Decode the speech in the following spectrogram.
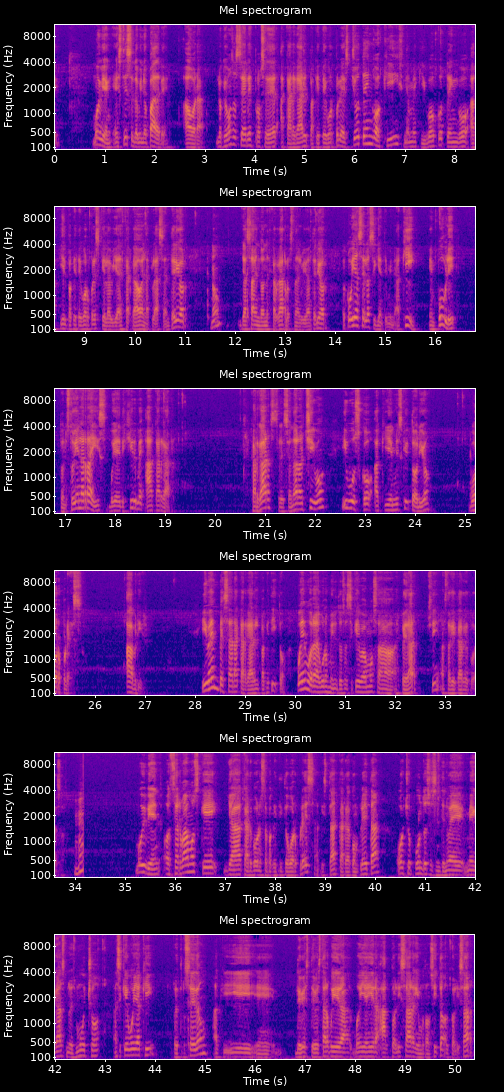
Muy bien, este es el dominio padre. Ahora, lo que vamos a hacer es proceder a cargar el paquete WordPress. Yo tengo aquí, si no me equivoco, tengo aquí el paquete WordPress que lo había descargado en la clase anterior, ¿no? Ya saben dónde descargarlo, está en el video anterior. Lo que voy a hacer es lo siguiente, mira, aquí en Public, donde estoy en la raíz, voy a dirigirme a cargar. Cargar, seleccionar archivo y busco aquí en mi escritorio WordPress. Abrir. Y va a empezar a cargar el paquetito. Puede demorar algunos minutos, así que vamos a esperar, ¿sí? Hasta que cargue todo eso. Muy bien, observamos que ya cargó nuestro paquetito WordPress. Aquí está, carga completa. 8.69 megas, no es mucho. Así que voy aquí, retrocedo. Aquí eh, debe, debe, estar, voy a, ir a, voy a ir a actualizar, aquí un botoncito, actualizar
